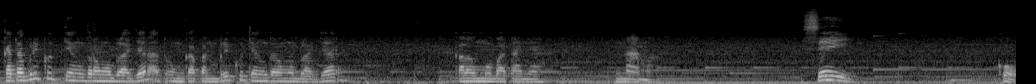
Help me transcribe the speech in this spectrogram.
Kata berikut yang orang mau belajar atau ungkapan berikut yang orang mau belajar kalau mau batanya nama. Sei ko.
